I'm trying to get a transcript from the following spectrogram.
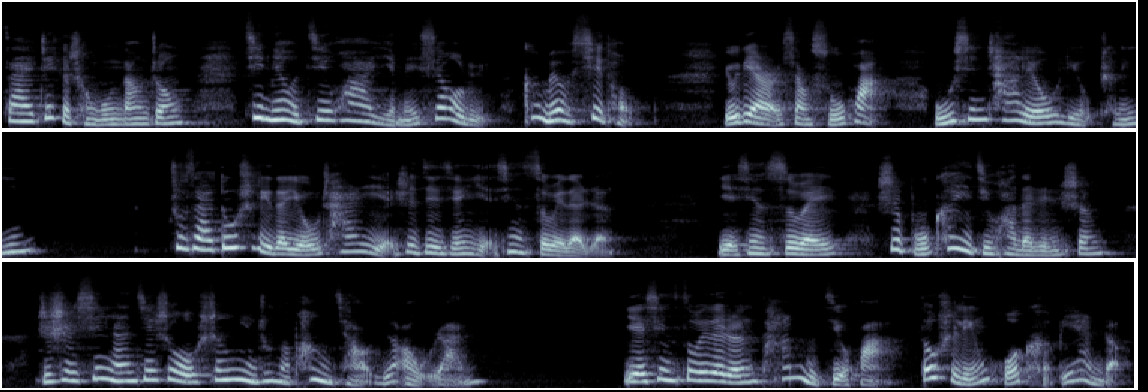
在这个成功当中，既没有计划，也没效率，更没有系统，有点像俗话“无心插柳柳成荫”。住在都市里的邮差也是进行野性思维的人。野性思维是不刻意计划的人生，只是欣然接受生命中的碰巧与偶然。野性思维的人，他们的计划都是灵活可变的，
